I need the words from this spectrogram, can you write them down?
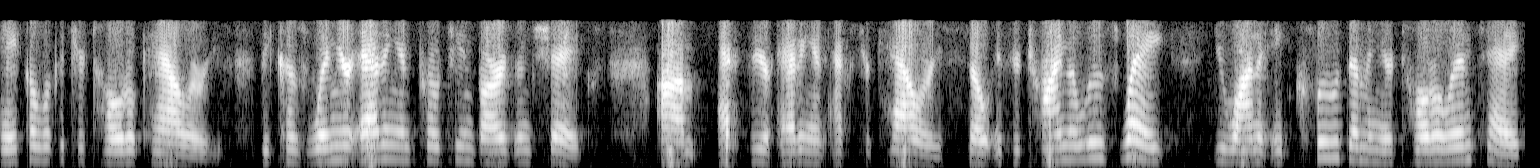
take a look at your total calories because when you're adding in protein bars and shakes, um, you're adding in extra calories. So if you're trying to lose weight, you want to include them in your total intake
